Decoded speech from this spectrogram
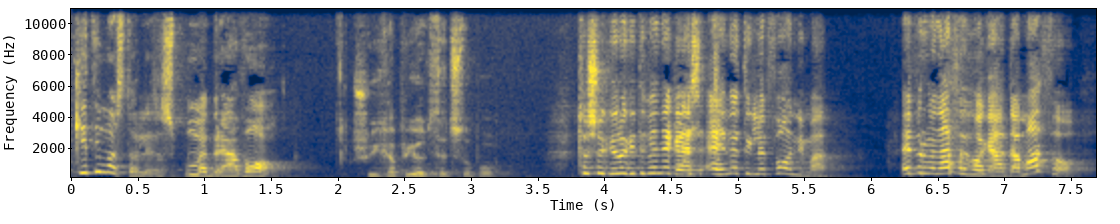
Και τι μας το λες, να σου πούμε μπράβο. Σου είχα πει ότι θα της το πω. Τόσο καιρό γιατί δεν έκανες ένα τηλεφώνημα. Έπρεπε να έρθω εδώ για να τα μάθω.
